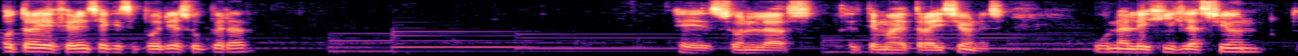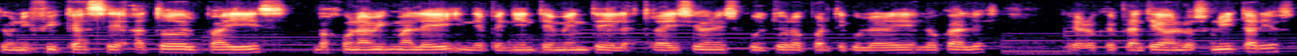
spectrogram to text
Otra diferencia que se podría superar eh, son el tema de tradiciones. Una legislación que unificase a todo el país bajo una misma ley independientemente de las tradiciones, cultura o particularidades locales, era lo que planteaban los unitarios.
